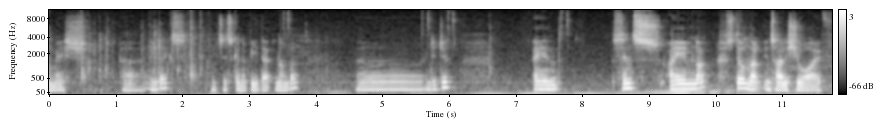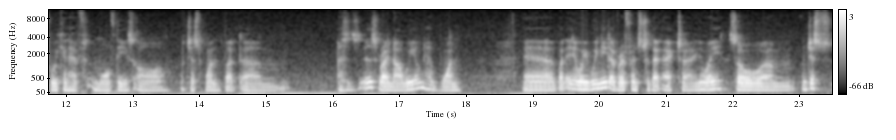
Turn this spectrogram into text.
mesh uh, index, which is going to be that number uh, integer. And since I am not still not entirely sure if we can have more of these or just one, but um, as it is right now, we only have one. Uh, but anyway, we need a reference to that actor anyway. So um, I'm just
